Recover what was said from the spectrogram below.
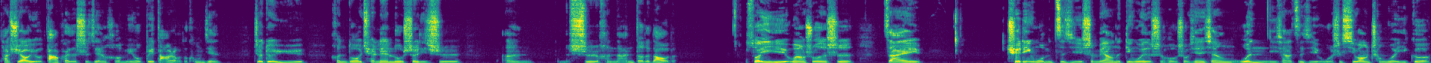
他需要有大块的时间和没有被打扰的空间。这对于很多全链路设计师，嗯，是很难得得到的。所以我想说的是，在。确定我们自己什么样的定位的时候，首先先问一下自己：我是希望成为一个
